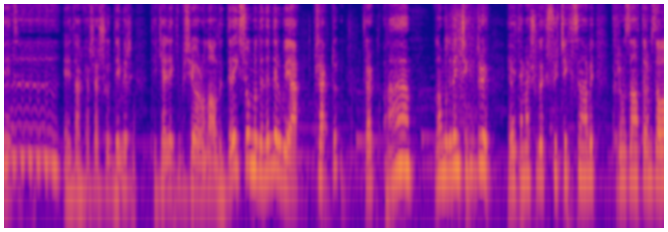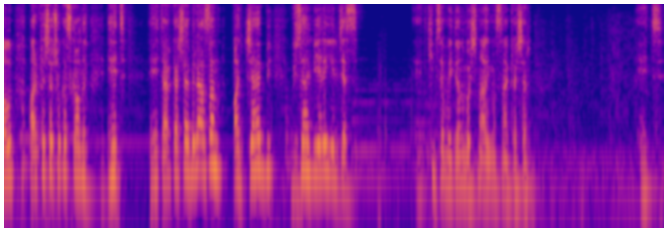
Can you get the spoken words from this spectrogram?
Evet. Evet arkadaşlar şu demir tekerlek gibi bir şey var onu aldık. Direksiyon mudur nedir bu ya? Traktör. Traktör. Anam. Lan bu da beni çekip duruyor. Evet hemen şuradaki suyu çekilsin abi. Kırmızı anahtarımızı alalım. Arkadaşlar çok az kaldı. Evet. Evet arkadaşlar birazdan acayip bir güzel bir yere geleceğiz. Evet kimse videonun başına ayrılmasın arkadaşlar. Evet.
